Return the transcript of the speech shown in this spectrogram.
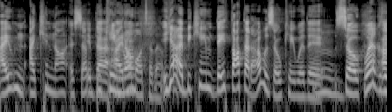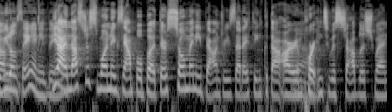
I, I cannot accept It that. became I normal to them. Yeah, it became. They thought that I was okay with it, so Well, because if you um, don't say anything. yeah, and that's just one example, but there's so many boundaries that I think that are Yeah. important to establish when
